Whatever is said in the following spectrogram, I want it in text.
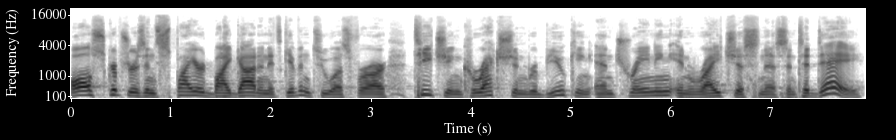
All Scripture is inspired by God and it's given to us for our teaching, correction, rebuking, and training in righteousness. And today,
